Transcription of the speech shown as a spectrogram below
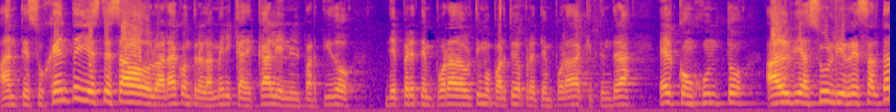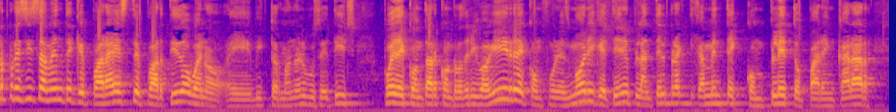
ante su gente y este sábado lo hará contra el América de Cali en el partido de pretemporada, último partido de pretemporada que tendrá el conjunto albiazul y resaltar precisamente que para este partido, bueno, eh, Víctor Manuel Bucetich puede contar con Rodrigo Aguirre, con Funes Mori que tiene plantel prácticamente completo para encarar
